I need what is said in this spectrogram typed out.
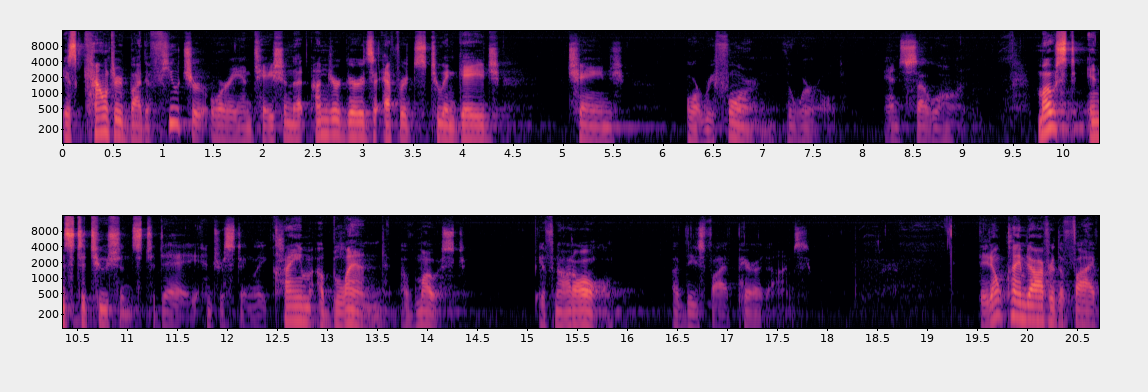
is countered by the future orientation that undergirds efforts to engage, change, or reform the world, and so on. Most institutions today, interestingly, claim a blend of most, if not all, of these five paradigms. They don't claim to offer the five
